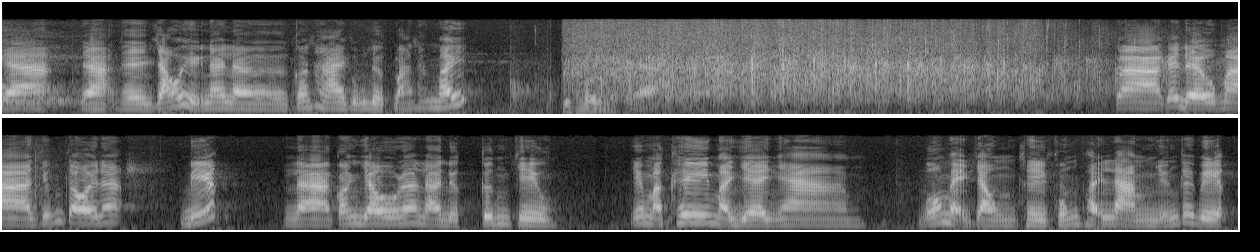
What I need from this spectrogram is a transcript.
Dạ dạ thì cháu hiện nay là có thai cũng được 3 tháng mấy. Chúc mừng. Dạ. Và cái điều mà chúng tôi đó biết là con dâu đó là được cưng chiều nhưng mà khi mà về nhà bố mẹ chồng thì cũng phải làm những cái việc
